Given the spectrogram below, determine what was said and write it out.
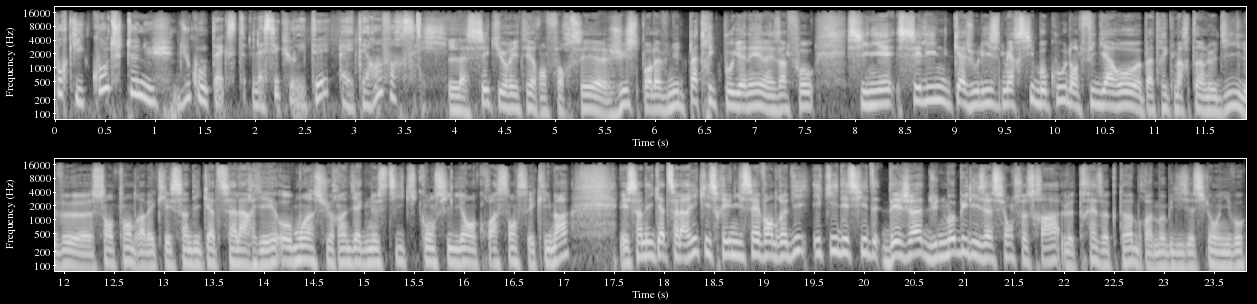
pour qui, compte tenu du contexte, la sécurité a été renforcée. La sécurité renforcée, euh, juste pour l'avenue de Patrick Pouyanné, les infos signées Céline Cajoulis. Merci beaucoup. Dans le Figaro, euh, Patrick Martin le dit, il veut euh, s'entendre avec les syndicats de salariés, au moins sur un diagnostic conciliant croissance et climat. Les syndicats de salariés qui se réunissaient vendredi et qui décident déjà d'une mobilisation. Ce sera le 13 octobre, mobilisation au niveau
